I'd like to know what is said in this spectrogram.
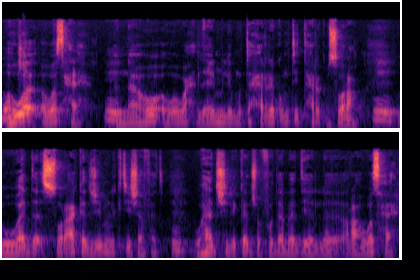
هو هو صحيح أنه هو واحد العلم اللي متحرك ومتيتحرك بسرعة. مم. وهذا السرعة كتجي من الاكتشافات. مم. وهذا الشيء اللي كنشوفوا دابا ديال راه هو صحيح.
